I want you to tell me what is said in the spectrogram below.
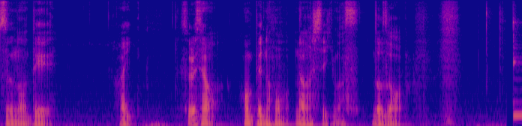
すので、はい。それでは本編の方流していきます。どうぞ。100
